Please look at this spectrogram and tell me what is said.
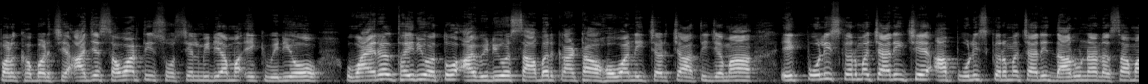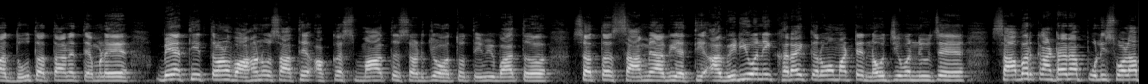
પણ ખબર છે. આજે સવારથી સોશિયલ મીડિયામાં એક વીડિયો વાયરલ થઈ રહ્યો હતો. આ વીડિયો સાબરકાંઠા હોવાની ચર્ચા હતી, જેમાં એક પોલીસ કર્મચારી છે. આ પોલીસ કર્મચારી દારૂના નશામાં ધૂત હતા અને તેમણે બેથી ત્રણ વાહનો સાથે અકસ્માત સર્જ્યો હતો તેવી વાત સતત સામે આવી હતી. આ વિડીયોની ખરાઈ કરવા માટે નવજીવન ન્યૂઝે સાબરકાંઠાના પોલીસવાળા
